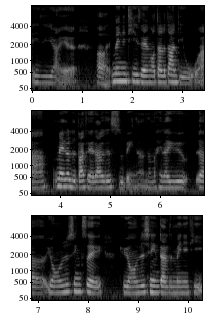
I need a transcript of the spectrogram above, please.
以前一样个呃每日天侪我搭里打电话啊，每个礼拜侪搭里视频啊，那么后来有呃用微信之后。就用微信搭里每日天，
